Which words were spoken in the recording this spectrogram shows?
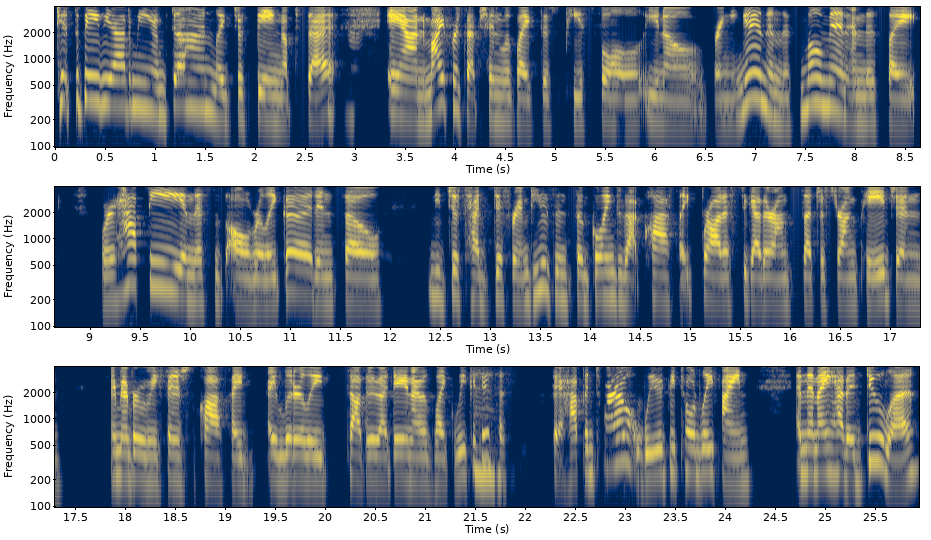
get the baby out of me. I'm done. Like just being upset. Mm-hmm. And my perception was like this peaceful, you know, bringing in in this moment and this like, we're happy and this is all really good. And so we just had different views. And so going to that class like brought us together on such a strong page. And I remember when we finished the class, I, I literally sat there that day and I was like, we could mm-hmm. do this. If it happened tomorrow, we would be totally fine. And then I had a doula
